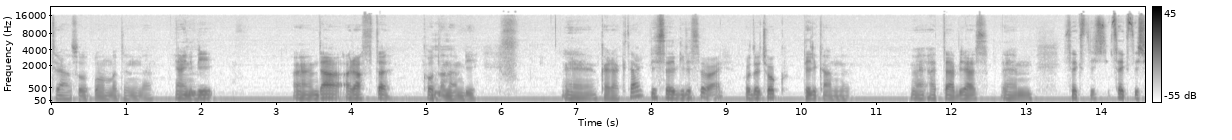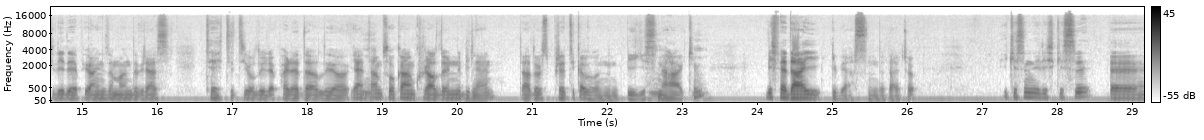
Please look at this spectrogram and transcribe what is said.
trans olup olmadığından. Yani bir e, daha arafta kodlanan bir e, karakter. Bir sevgilisi var. O da çok delikanlı. Ve hatta biraz e, seks, diş, seks dişiliği de yapıyor. Aynı zamanda biraz tehdit yoluyla para da alıyor. Yani hmm. tam sokağın kurallarını bilen, daha doğrusu pratik alanının bilgisine hmm. hakim bir fedai gibi aslında daha çok. İkisinin ilişkisi e,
